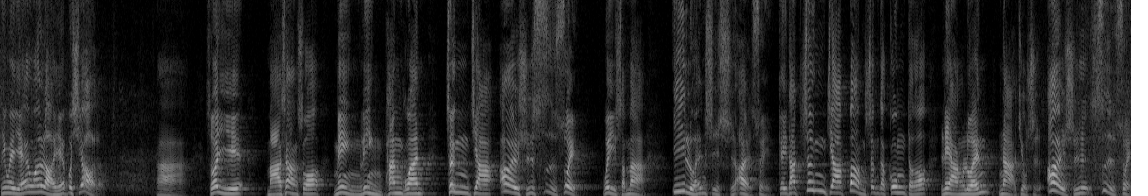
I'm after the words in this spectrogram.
因为阎王老爷不笑了，啊，所以马上说命令判官。增加二十四岁，为什么？一轮是十二岁，给他增加傍生的功德，两轮那就是二十四岁。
